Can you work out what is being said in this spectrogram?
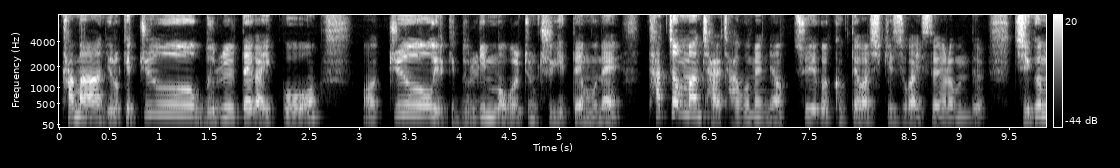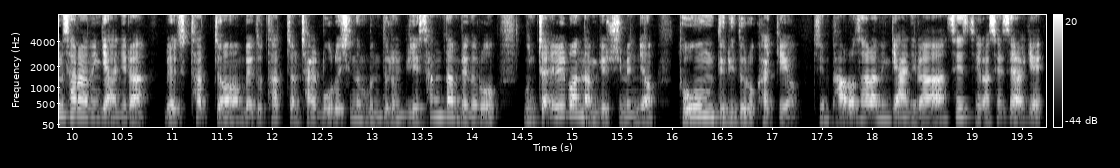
다만 이렇게 쭉 눌릴 때가 있고 어, 쭉 이렇게 눌림목을 좀 주기 때문에 타점만 잘 잡으면요 수익을 극대화시킬 수가 있어요 여러분들. 지금 사라는 게 아니라 매수 타점 매도 타점 잘 모르시는 분들은 위에 상단 배너로 문자 1번 남겨주시면요 도움 드리도록 할게요. 지금 바로 사라는 게 아니라 세- 제가 세세하게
